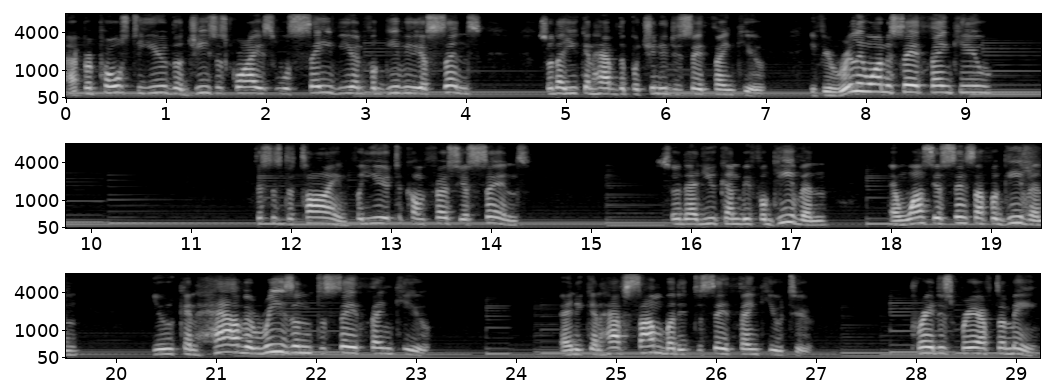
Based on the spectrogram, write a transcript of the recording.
I propose to you that Jesus Christ will save you and forgive you your sins so that you can have the opportunity to say thank you. If you really want to say thank you, this is the time for you to confess your sins so that you can be forgiven. And once your sins are forgiven, you can have a reason to say thank you. And you can have somebody to say thank you to. Pray this prayer after me.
